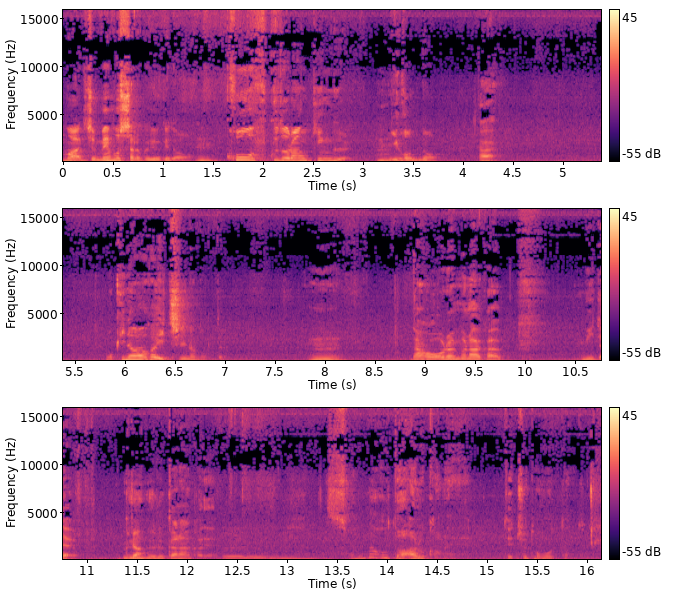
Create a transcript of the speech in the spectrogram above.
まあ一応メモしたのか言うけど、ん。幸福度ランキング、うん。日本の。はい。沖縄が1位なのって。うん。なんか俺もなんか見たよ。見た Google かなんかで。そんなことあるかね？ってちょっと思ったんですよ。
